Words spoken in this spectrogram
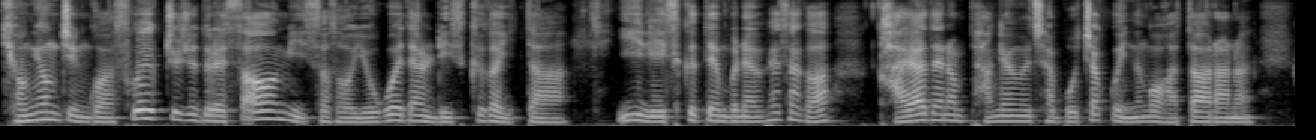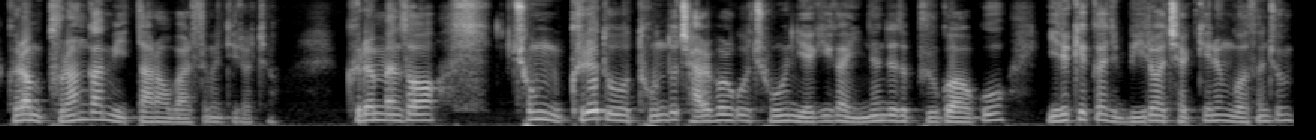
경영진과 소액주주들의 싸움이 있어서 요거에 대한 리스크가 있다. 이 리스크 때문에 회사가 가야 되는 방향을 잘 못 잡고 있는 것 같다라는 그런 불안감이 있다라고 말씀을 드렸죠. 그러면서 좀 그래도 돈도 잘 벌고 좋은 얘기가 있는데도 불구하고 이렇게까지 밀어 제끼는 것은 좀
